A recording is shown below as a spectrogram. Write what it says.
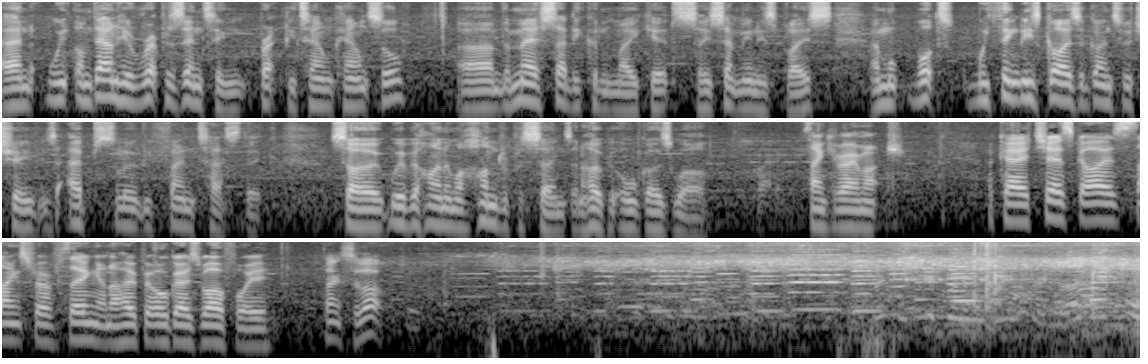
and we, I'm down here representing Brackley Town Council. Um, the mayor sadly couldn't make it, so he sent me in his place. And what we think these guys are going to achieve is absolutely fantastic. So we're behind them 100% and I hope it all goes well. Thank you very much. Okay, cheers, guys. Thanks for everything, and I hope it all goes well for you. Thanks a lot. This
